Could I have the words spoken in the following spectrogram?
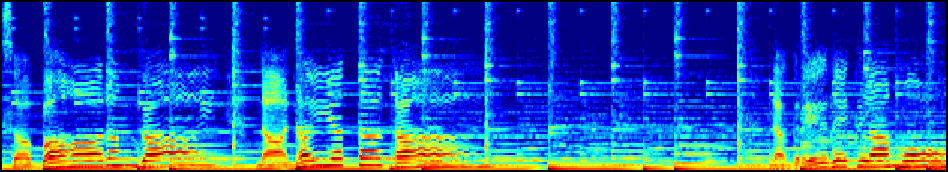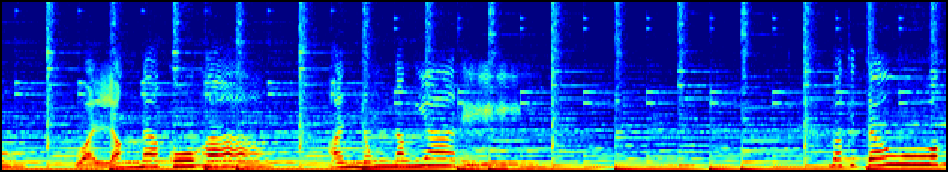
sa barangay Nanay at tatay Nagre-reklamo Walang nakuha Anong nangyari? Bakit daw ang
